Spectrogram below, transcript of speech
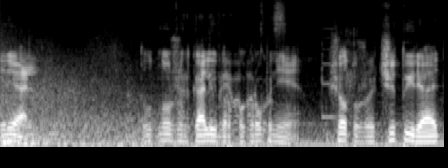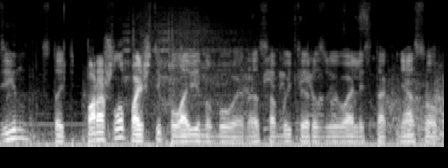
нереально. Тут нужен калибр покрупнее. Счет уже 4-1. Кстати, прошло почти половину боя, да, события развивались так не особо.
